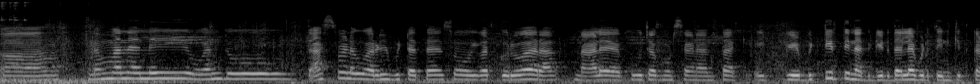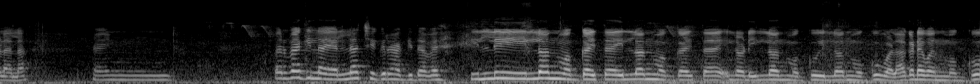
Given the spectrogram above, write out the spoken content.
ಆ, ಮನೆಯಲ್ಲಿ ಒಂದು ದಾಸವಾಳ ಬಿಟ್ಟತ್ತೆ ಸೊ ಇವತ್ತು ಗುರುವಾರ ನಾಳೆ ಪೂಜೆ ಮುಡ್ಸೋಣ ಅಂತ ಬಿಟ್ಟಿರ್ತೀನಿ. ಅದು ಗಿಡದಲ್ಲೇ ಬಿಡ್ತೀನಿ ಕಿತ್ಕೊಳ್ಳಲ್ಲ ಆ್ಯಂಡ್ ಪರವಾಗಿಲ್ಲ, ಎಲ್ಲ ಚಿಗುರಾಗಿದ್ದಾವೆ ಇಲ್ಲಿ ಇಲ್ಲೊಂದು ಮೊಗ್ಗೈತೆ ಇಲ್ಲೊಂದು ಮೊಗ್ಗೈತೆ ಇಲ್ಲಿ ನೋಡಿ, ಇಲ್ಲೊಂದು ಮೊಗ್ಗು ಇಲ್ಲೊಂದು ಮೊಗ್ಗು, ಒಳಗಡೆ ಒಂದು ಮೊಗ್ಗು,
